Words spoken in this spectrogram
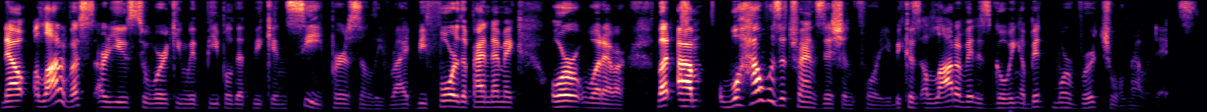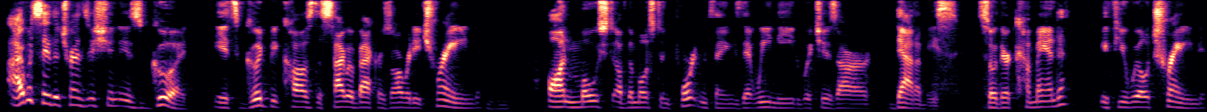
Now, a lot of us are used to working with people that we can see personally, right? Before the pandemic or whatever. But um, how was the transition for you? Because a lot of it is going a bit more virtual nowadays. I would say the transition is good. It's good because the cyberbacker is already trained mm-hmm. on most of the most important things that we need, which is our database. So they're command, if you will, trained,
